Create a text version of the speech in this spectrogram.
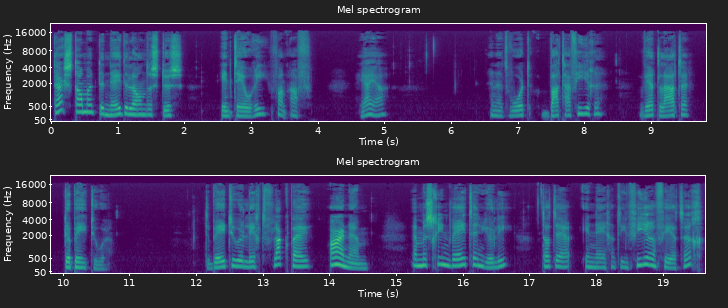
Daar stammen de Nederlanders dus in theorie van af. Ja, ja. En het woord Batavieren werd later de Betuwe. De Betuwe ligt vlakbij Arnhem en misschien weten jullie dat er in 1944,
